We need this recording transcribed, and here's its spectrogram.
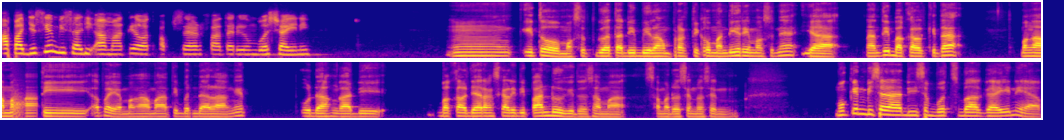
apa aja sih yang bisa diamati lewat observatorium Boscha ini? Hmm, itu maksud gue tadi bilang praktikum mandiri maksudnya ya nanti bakal kita mengamati apa ya mengamati benda langit udah nggak di bakal jarang sekali dipandu gitu sama sama dosen-dosen mungkin bisa disebut sebagai ini ya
